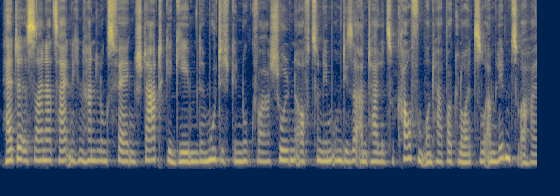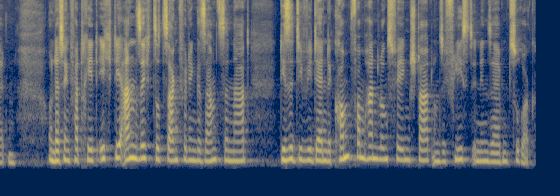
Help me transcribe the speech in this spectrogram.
hätte es seinerzeit nicht einen handlungsfähigen Staat gegeben, der mutig genug war, Schulden aufzunehmen, um diese Anteile zu kaufen und Hapag-Lloyd so am Leben zu erhalten. Und deswegen vertrete ich die Ansicht sozusagen für den Gesamtsenat, diese Dividende kommt vom handlungsfähigen Staat und sie fließt in denselben zurück.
